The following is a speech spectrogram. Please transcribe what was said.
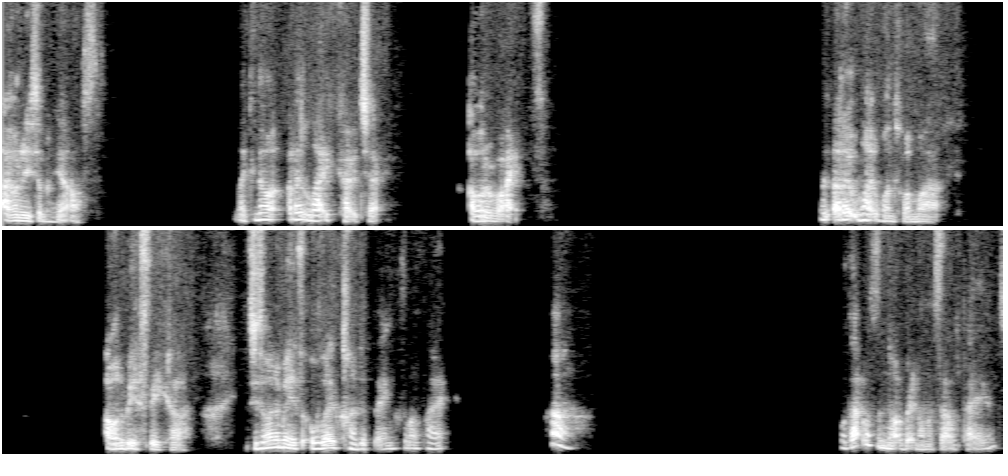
I want to do something else. Like, no. I don't like coaching. I want to write. I don't like one to one work. I want to be a speaker. Do you know what I mean? It's all those kinds of things. And I was like, huh. Well, that was not written on the sales page.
